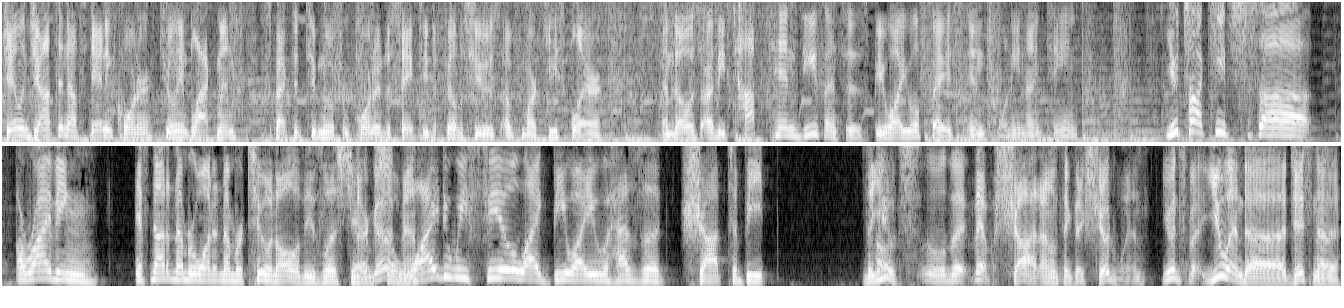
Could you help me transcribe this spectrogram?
Jaylon Johnson, outstanding corner. Julian Blackmon, expected to move from corner to safety to fill the shoes of Marquise Blair. And those are the top 10 defenses BYU will face in 2019. Utah keeps uh, arriving, if not at number one, at number two in all of these lists, James. Good, so man. why do we feel like BYU has a shot to beat the Utes? Oh, well, they, they have a shot. I don't think they should win. You and, you and uh, Jason had a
